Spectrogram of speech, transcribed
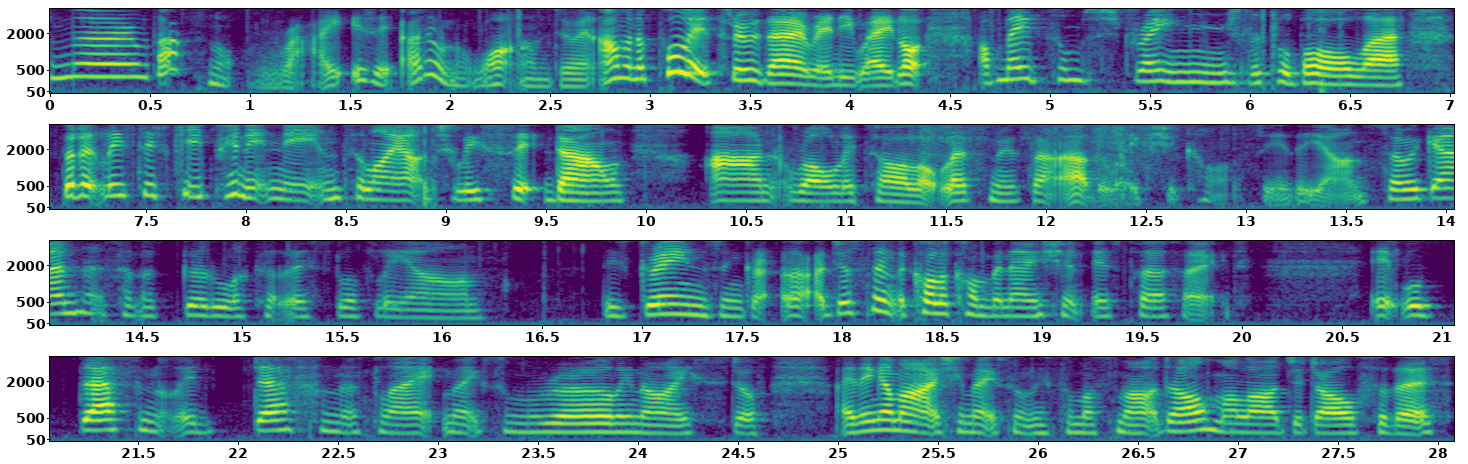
No, that's not right, is it? I don't know what I'm doing. I'm going to pull it through there anyway. Look, I've made some strange little ball there, but at least it's keeping it neat until I actually sit down and roll it all up. Let's move that out of the way because you can't see the yarn. So again, let's have a good look at this lovely yarn. These greens and I just think the colour combination is perfect. It will definitely, definitely make some really nice stuff. I think I might actually make something for my smart doll, my larger doll for this,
